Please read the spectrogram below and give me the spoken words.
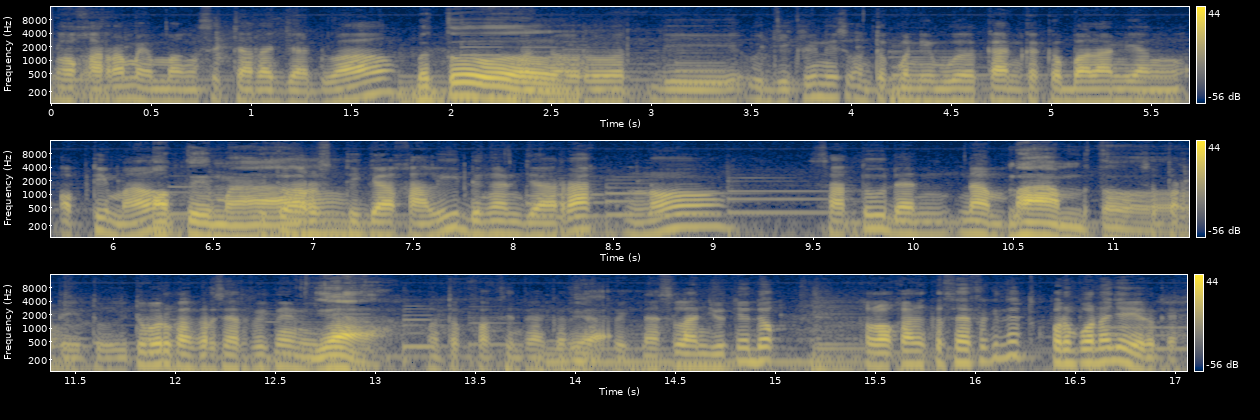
Oh karena memang secara jadwal Betul. menurut di uji klinis untuk menimbulkan kekebalan yang optimal, Optimal. itu harus tiga kali dengan jarak 0, 1 dan 6 6 betul. Seperti itu. Itu baru kanker serviknya nih Ya. Untuk vaksin kanker Ya. serviks. Nah selanjutnya dok, kalau kanker serviks itu perempuan aja ya dok ya?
